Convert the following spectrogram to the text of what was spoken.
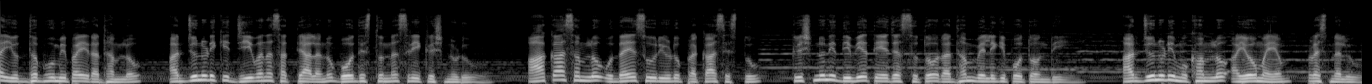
యుద్ధభూమిపై రథంలో అర్జునుడికి జీవన సత్యాలను బోధిస్తున్న శ్రీకృష్ణుడు. ఆకాశంలో ఉదయసూర్యుడు ప్రకాశిస్తూ కృష్ణుని దివ్య తేజస్సుతో రథం వెలిగిపోతోంది. అర్జునుడి ముఖంలో అయోమయం ప్రశ్నలు.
